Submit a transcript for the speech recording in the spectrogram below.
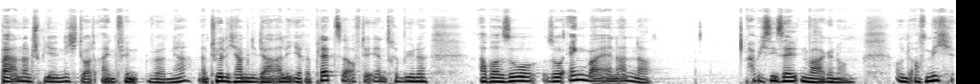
bei anderen Spielen nicht dort einfinden würden. Ja? Natürlich haben die da alle ihre Plätze auf der Ehrentribüne, aber so, so eng beieinander habe ich sie selten wahrgenommen. Und auf mich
